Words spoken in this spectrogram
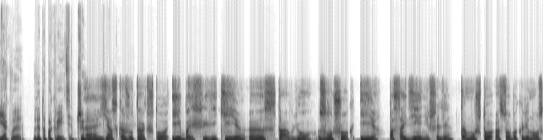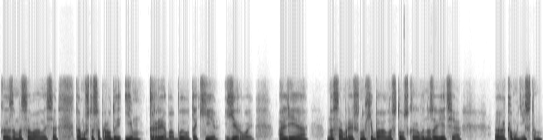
Як вы гэта пакрыеце? Чым? Э, я скажу так что і бальшавікі ставлю злучок і пасадзейнічалі тому что асоба каліновская замасавалася тому что сапраўды ім трэба быў такі герой але насамрэч ну хіба ластовскага вы назовете э, камуністам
